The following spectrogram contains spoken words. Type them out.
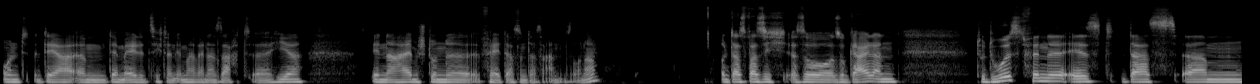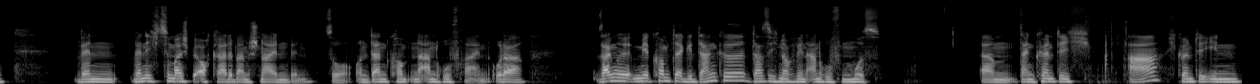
Und der, ähm, der meldet sich dann immer, wenn er sagt, äh, hier, in einer halben Stunde fällt das und das an. So, ne? Und das, was ich so, so geil an To-Doist finde, ist, dass ähm, wenn, wenn ich zum Beispiel auch gerade beim Schneiden bin so, und dann kommt ein Anruf rein oder sagen wir, mir kommt der Gedanke, dass ich noch wen anrufen muss, ähm, dann könnte ich A, ich könnte ihn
